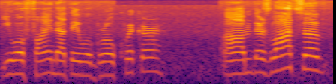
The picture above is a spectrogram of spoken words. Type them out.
you will find that they will grow quicker. Um, there's lots of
